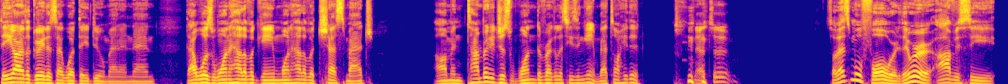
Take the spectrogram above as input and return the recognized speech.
they are the greatest at what they do, man. And and that was one hell of a game, one hell of a chess match. Um, and Tom Brady just won the regular season game. That's all he did. That's it. So let's move forward. There were obviously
